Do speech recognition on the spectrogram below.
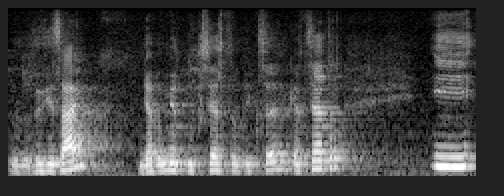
de design, nomeadamente no processo da Big etc. E,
